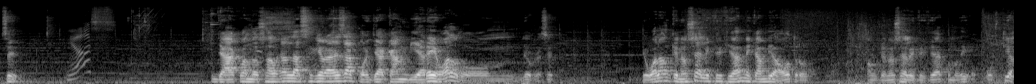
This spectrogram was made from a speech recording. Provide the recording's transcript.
Sí. Ya cuando salgan las señoras esa, pues ya cambiaré o algo. Yo qué sé. Igual aunque no sea electricidad, me cambio a otro. Aunque no sea electricidad, como digo. ¡Hostia!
